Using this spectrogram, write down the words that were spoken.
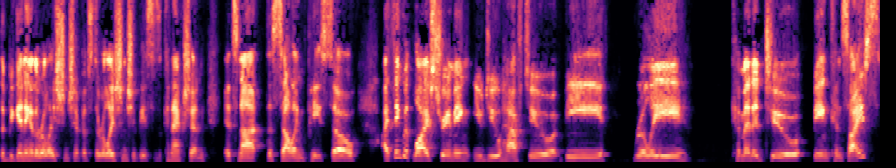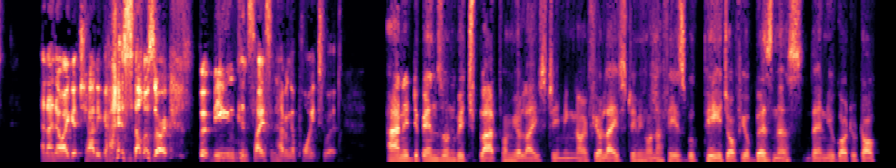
the beginning of the relationship. It's the relationship piece, it's the connection. It's not the selling piece. So I think with live streaming, you do have to be really committed to being concise. And I know I get chatty guys, so I'm sorry, but being concise and having a point to it and it depends on which platform you're live streaming. Now if you're live streaming on a facebook page of your business then you got to talk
